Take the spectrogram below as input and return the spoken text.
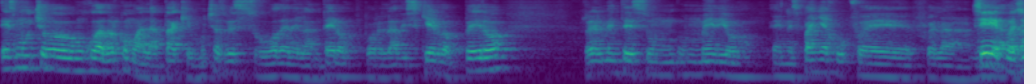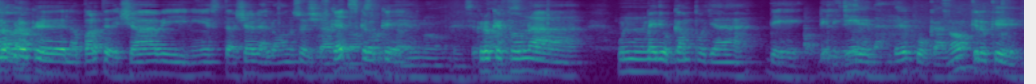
es mucho un jugador como al ataque, muchas veces jugó de delantero por el lado izquierdo, pero realmente es un, un medio. En España fue, fue la. Sí, pues yo creo que la parte de Xavi, Iniesta, Xavi Alonso y Xavi Busquets, Alonso, creo que, lo creo que fue una, un medio campo ya de, de leyenda. de, de época, ¿no? Creo que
